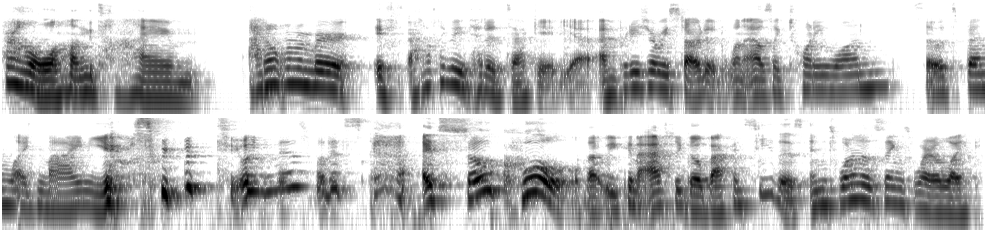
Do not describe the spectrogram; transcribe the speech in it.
for a long time. I don't remember if I don't think we've hit a decade yet. I'm pretty sure we started when I was like 21, so it's been like 9 years we've been doing this, but it's it's so cool that we can actually go back and see this. And it's one of those things where like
